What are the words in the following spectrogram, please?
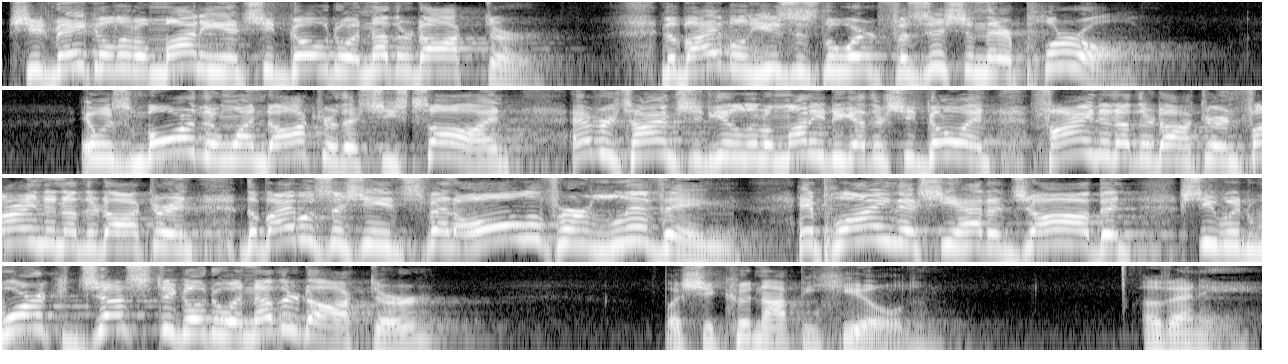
She'd make a little money and she'd go to another doctor. The Bible uses the word physician there, plural. It was more than one doctor that she saw, and every time she'd get a little money together, she'd go and find another doctor and find another doctor. And the Bible says she had spent all of her living, implying that she had a job and she would work just to go to another doctor, but she could not be healed of any.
